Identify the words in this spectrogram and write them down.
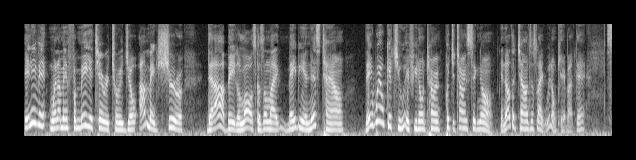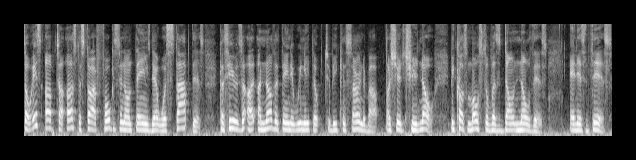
and even when I'm in familiar territory, Joe, I make sure that I obey the laws because I'm like, maybe in this town, they will get you if you don't turn put your turn signal on. In other towns, it's like we don't care about that. So it's up to us to start focusing on things that will stop this. Because here's a, another thing that we need to, to be concerned about or should should know, because most of us don't know this, and it's this:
